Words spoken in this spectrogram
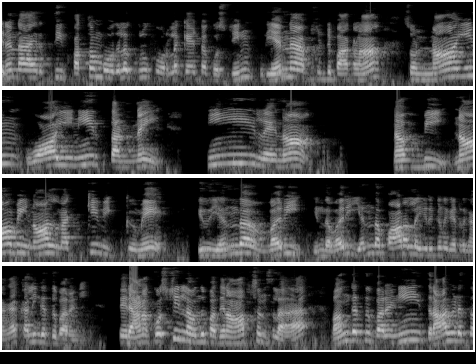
இரண்டாயிரத்தி பத்தொன்பதுல குரூப் ஃபோர்ல கேட்ட கொஸ்டின் இது என்ன அப்படின்னு சொல்லிட்டு பார்க்கலாம். ஸோ நாயின் வாயினீர் தன்னை நீரெனா நவ்வி நாவினால் நக்கி விக்குமே. இது எந்த வரி இந்த வரி எந்த பாடல்ல இருக்குன்னு கேட்டிருக்காங்க? கலிங்கத்து பரணி. சரி ஆனா கொஸ்டின்ல வந்து பாத்தீங்கன்னா ஆப்ஷன்ஸ்ல வங்கத்து பரணி திராவிடத்த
